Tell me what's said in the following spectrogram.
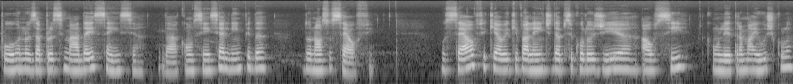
por nos aproximar da essência, da consciência límpida do nosso self. O self, que é o equivalente da psicologia ao si, com letra maiúscula,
